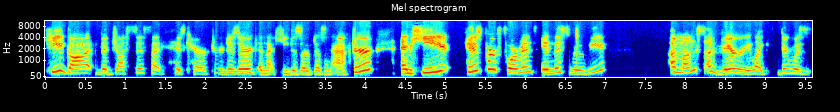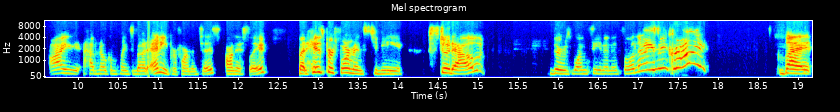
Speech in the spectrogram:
he got the justice that his character deserved and that he deserved as an actor and he his performance in this movie amongst a very like there was i have no complaints about any performances honestly but his performance to me stood out. There's one scene and it's the one that makes me cry. But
